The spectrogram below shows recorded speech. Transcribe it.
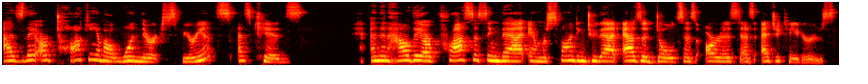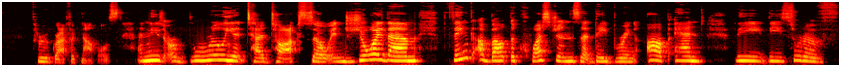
as they are talking about one, their experience as kids and then how they are processing that and responding to that as adults, as artists, as educators through graphic novels. And these are brilliant TED Talks, so enjoy them. Think about the questions that they bring up and the, the sort of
